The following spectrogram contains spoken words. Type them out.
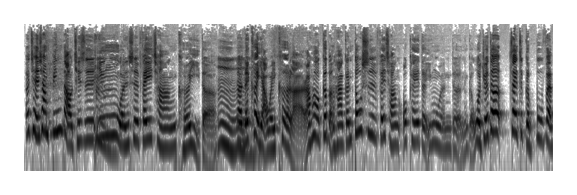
而且像冰岛，其实英文是非常可以的。嗯，呃，雷克雅维克啦，然后哥本哈根都是非常 OK 的英文的那个。我觉得在这个部分，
